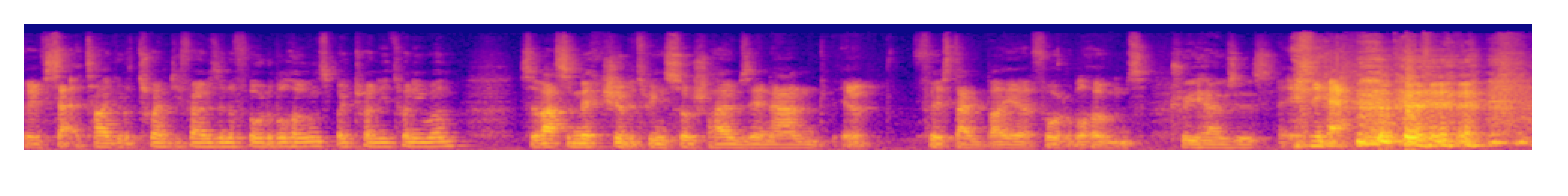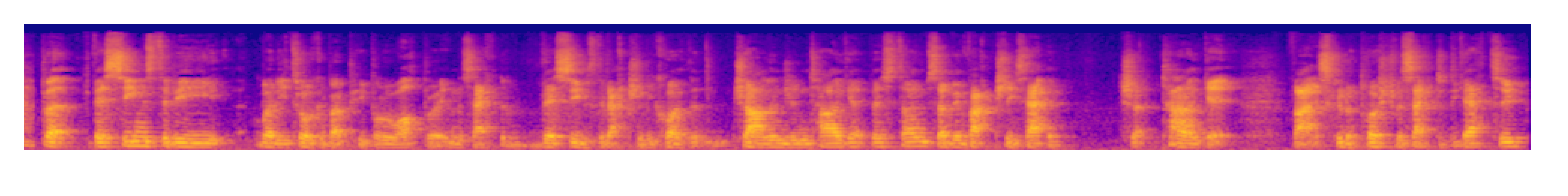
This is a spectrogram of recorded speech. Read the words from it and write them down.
they've set a target of 20,000 affordable homes by 2021. So that's a mixture between social housing and you know, first time buyer affordable homes. Tree houses. Yeah. but there seems to be, when you talk about people who operate in the sector, this seems to actually be quite a challenging target this time. So they've actually set a ch- target that it's going to push the sector to get to.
